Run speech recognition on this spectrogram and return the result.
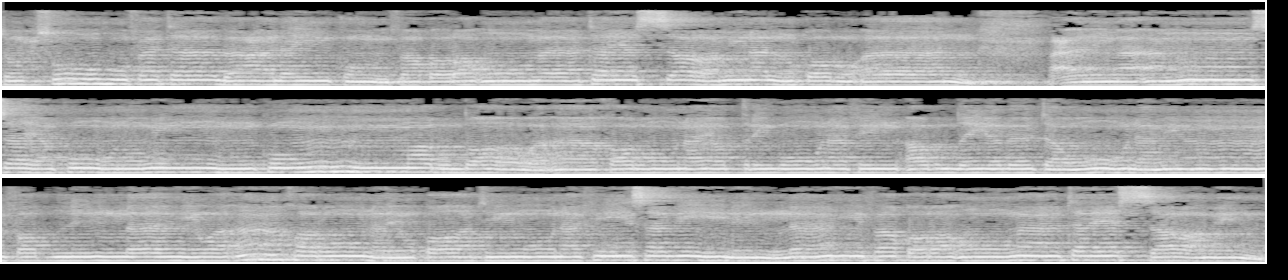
تحصوه فتاب عليكم فاقرؤوا ما تيسر من القرآن. علم أن سيكون منكم مرضى وآخرون يضربون في الأرض يبتغون من فضل الله وآخرون يقاتلون في سبيل الله فاقرؤوا ما تيسر منه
